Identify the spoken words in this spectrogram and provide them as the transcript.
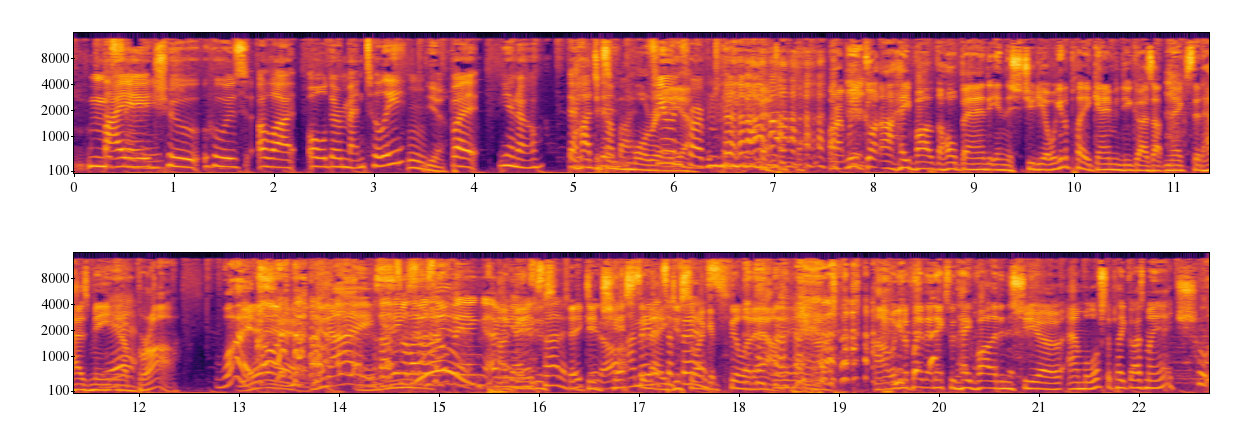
my age, age. who who is a lot older mentally. Yeah. But you know, They're hard to come by. More few rare, and yeah. far between. All right, we've got uh, Hey Violet, the whole band in the studio. We're going to play a game with you guys up next that has me in a bra. What? Yeah. Oh, nice. That's what I was hoping. I I mean, mean, get just. Take did it off. yesterday I mean, it's a just so I could fill it out. uh, we're going to play that next with Hey Violet in the studio, and we'll also play Guys My Age. One,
